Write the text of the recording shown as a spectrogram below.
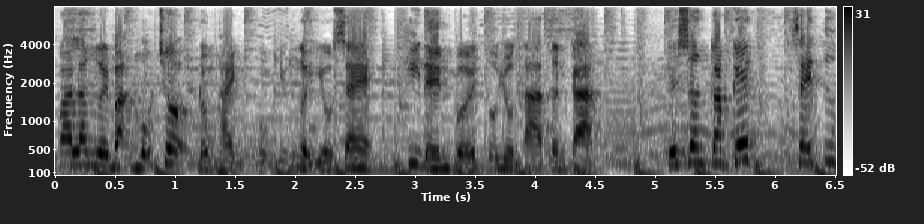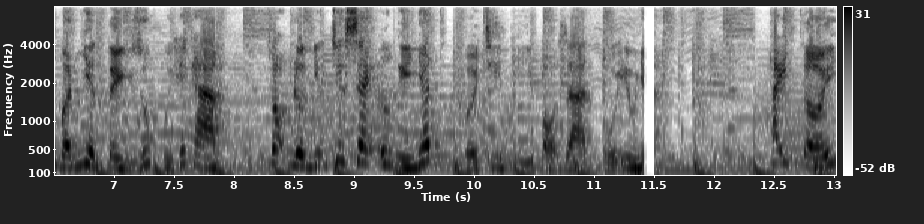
và là người bạn hỗ trợ đồng hành cùng những người yêu xe khi đến với Toyota Tân Cảng. Thế Sơn cam kết sẽ tư vấn nhiệt tình giúp quý khách hàng chọn được những chiếc xe ưng ý nhất với chi phí bỏ ra tối ưu nhất. Hãy tới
